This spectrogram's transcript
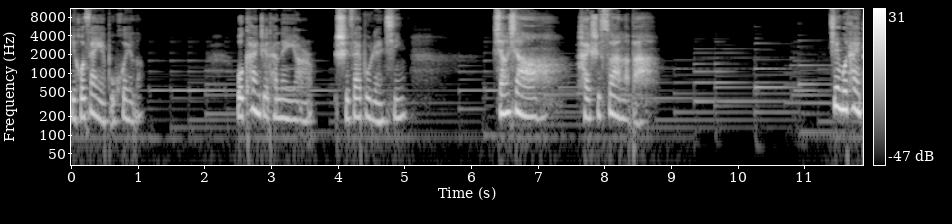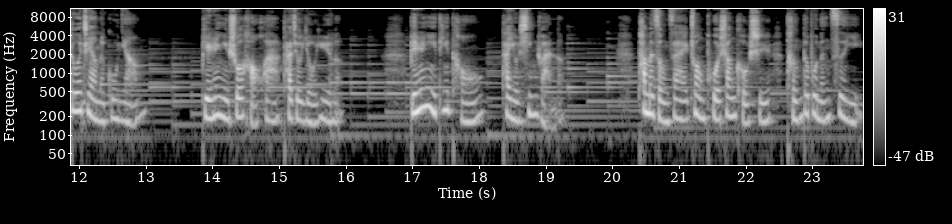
以后再也不会了。我看着他那样，实在不忍心。想想还是算了吧。见过太多这样的姑娘，别人一说好话，她就犹豫了；别人一低头，她又心软了。他们总在撞破伤口时疼得不能自已，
